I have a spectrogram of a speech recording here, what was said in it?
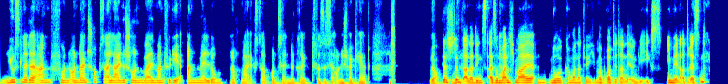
Newsletter an von Online-Shops, alleine schon, weil man für die Anmeldung nochmal extra Prozente kriegt. Das ist ja auch nicht verkehrt. Ja, Das stimmt allerdings. Also Ja. manchmal, nur kann man natürlich, man bräuchte dann irgendwie x E-Mail-Adressen.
